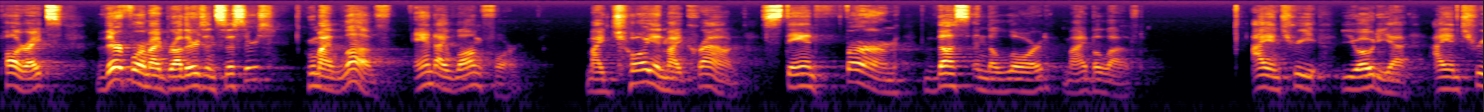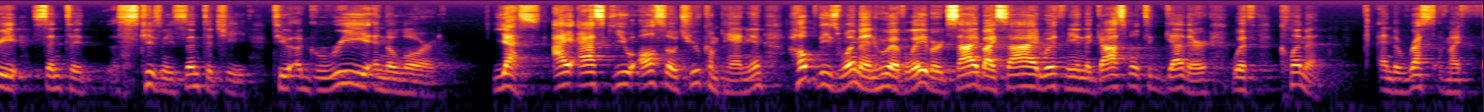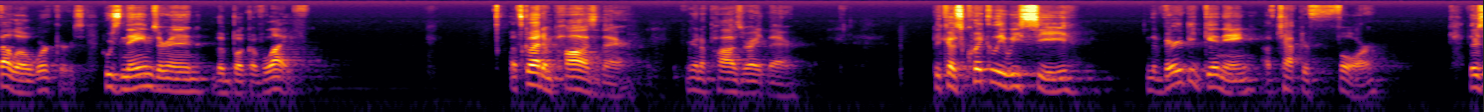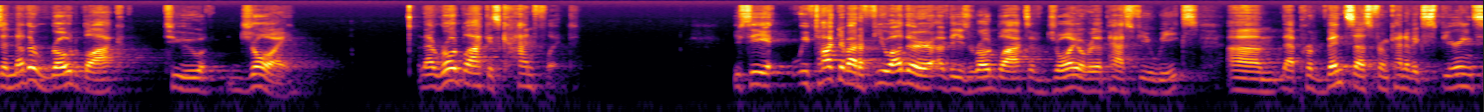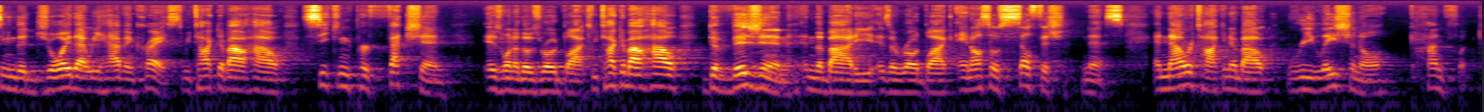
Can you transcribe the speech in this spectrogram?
Paul writes, Therefore, my brothers and sisters, whom I love and I long for, my joy and my crown, Stand firm thus in the Lord, my beloved. I entreat Euodia, I entreat Synty, excuse me, Syntyche to agree in the Lord. Yes, I ask you also, true companion, help these women who have labored side by side with me in the gospel together with Clement and the rest of my fellow workers, whose names are in the book of life. Let's go ahead and pause there. We're going to pause right there. Because quickly we see in the very beginning of chapter 4, there's another roadblock to joy. And that roadblock is conflict. You see, we've talked about a few other of these roadblocks of joy over the past few weeks um, that prevents us from kind of experiencing the joy that we have in Christ. We talked about how seeking perfection is one of those roadblocks. We talked about how division in the body is a roadblock and also selfishness. And now we're talking about relational conflict.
